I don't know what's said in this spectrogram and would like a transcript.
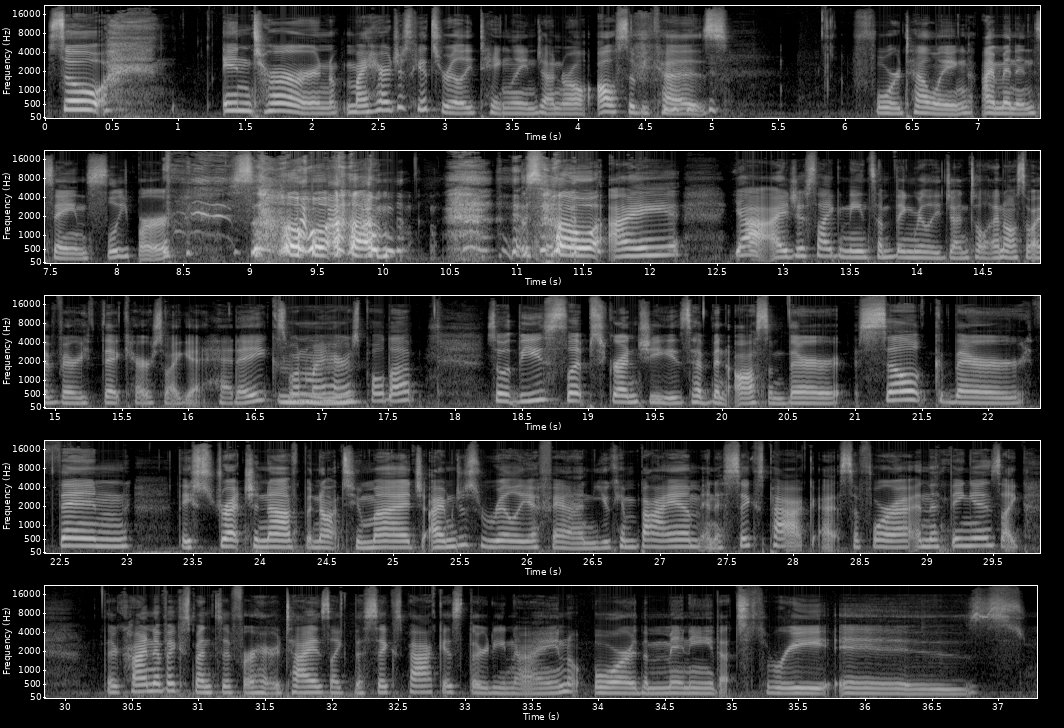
so in turn, my hair just gets really tingly in general. Also because, foretelling, I'm an insane sleeper. so, um, so I, yeah, I just like need something really gentle, and also I have very thick hair, so I get headaches when my hair is pulled up. So these slip scrunchies have been awesome. They're silk, they're thin, they stretch enough but not too much. I'm just really a fan. You can buy them in a six pack at Sephora, and the thing is, like, they're kind of expensive for hair ties. Like the six pack is 39 or the mini that's 3 is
